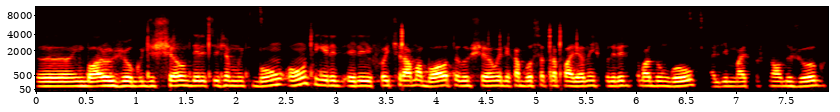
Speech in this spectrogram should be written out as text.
uh, embora o jogo de chão dele seja muito bom. Ontem ele, ele foi tirar uma bola pelo chão, ele acabou se atrapalhando, a gente poderia ter tomado um gol ali mais pro final do jogo.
